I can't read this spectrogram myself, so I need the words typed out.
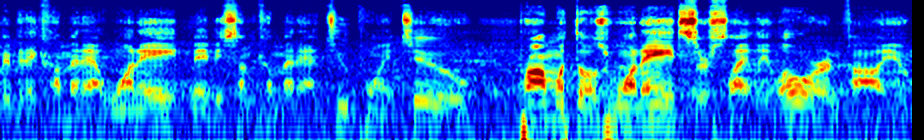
maybe they come in at 1.8, maybe some come in at 2.2. Problem with those 1.8s, they're slightly lower in volume.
